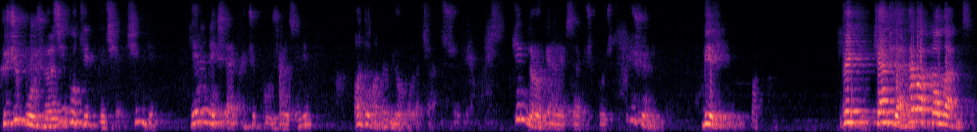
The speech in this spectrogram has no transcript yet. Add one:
Küçük burjuvazi bu tip bir şey. Şimdi geleneksel küçük burjuvazinin adım adım yok olacağını söyleyemez. Kimdir o geleneksel küçük burjuvazi? Düşünün. Bir, Peki kentlerde bakkallar mesela.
